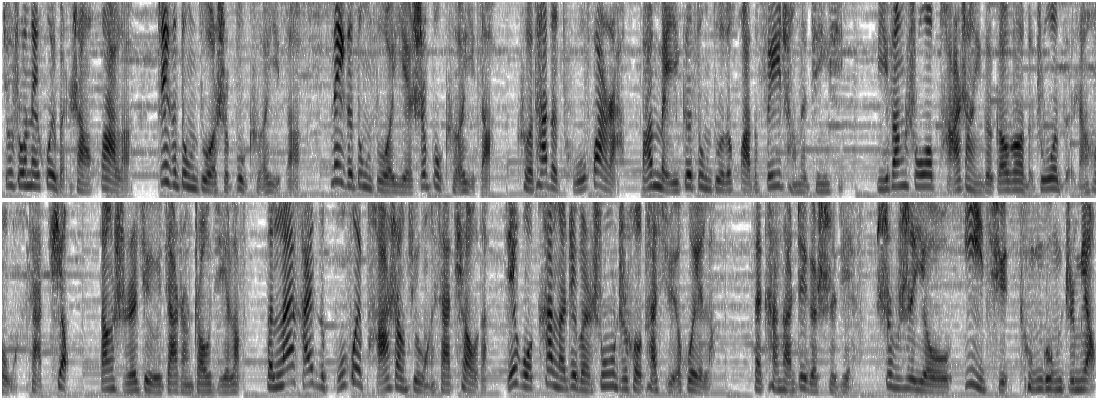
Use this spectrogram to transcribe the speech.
就说那绘本上画了这个动作是不可以的，那个动作也是不可以的。可他的图画啊，把每一个动作都画得非常的精细。比方说，爬上一个高高的桌子，然后往下跳。当时就有家长着急了，本来孩子不会爬上去往下跳的，结果看了这本书之后，他学会了。再看看这个世界，是不是有异曲同工之妙？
